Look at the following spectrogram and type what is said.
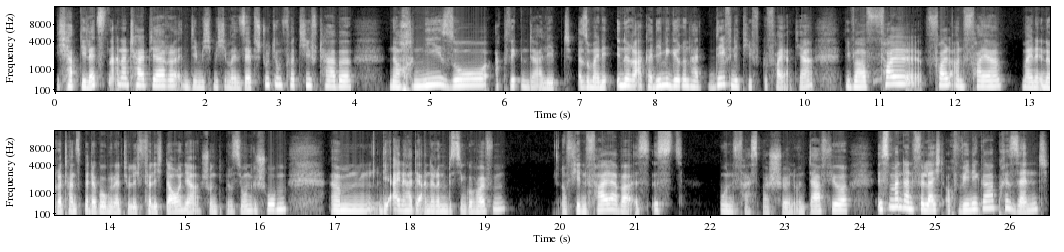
ich habe die letzten anderthalb Jahre, in dem ich mich in mein Selbststudium vertieft habe, noch nie so erquickender erlebt. Also meine innere Akademikerin hat definitiv gefeiert, ja. Die war voll, voll on fire. Meine innere Tanzpädagogin natürlich völlig down, ja, schon Depression geschoben. Ähm, die eine hat der anderen ein bisschen geholfen. Auf jeden Fall, aber es ist unfassbar schön. Und dafür ist man dann vielleicht auch weniger präsent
